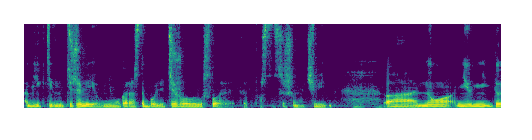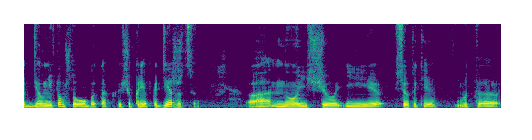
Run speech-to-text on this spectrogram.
объективно тяжелее, у него гораздо более тяжелые условия. Это просто совершенно очевидно. А, но не, не, дело не в том, что оба так еще крепко держатся, а, но еще и все-таки вот э,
